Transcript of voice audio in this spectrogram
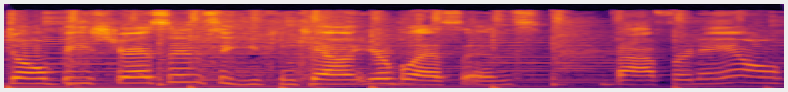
don't be stressing so you can count your blessings. Bye for now.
